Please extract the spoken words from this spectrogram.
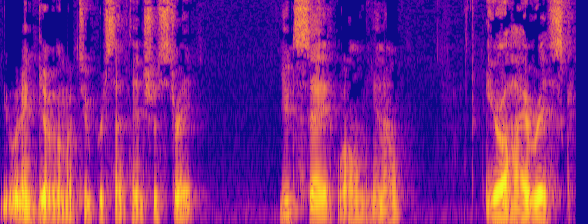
you wouldn't give them a 2% interest rate. You'd say, well, you know, you're a high risk.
